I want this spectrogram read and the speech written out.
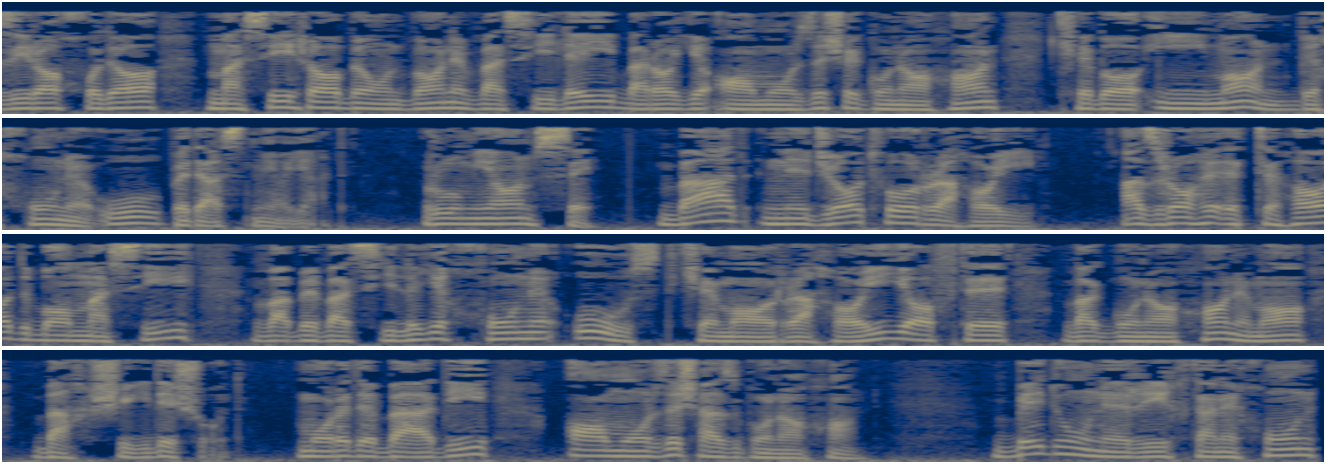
زیرا خدا مسیح را به عنوان وسیله‌ای برای آمرزش گناهان که با ایمان به خون او به دست می آید. رومیان سه. بعد نجات و رهایی. از راه اتحاد با مسیح و به وسیله خون اوست که ما رهایی یافته و گناهان ما بخشیده شد. مورد بعدی آمرزش از گناهان. بدون ریختن خون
